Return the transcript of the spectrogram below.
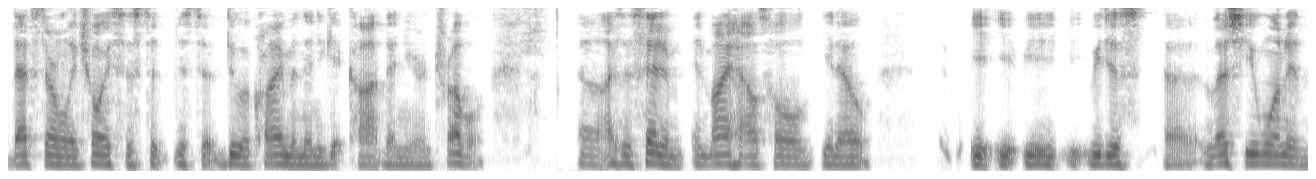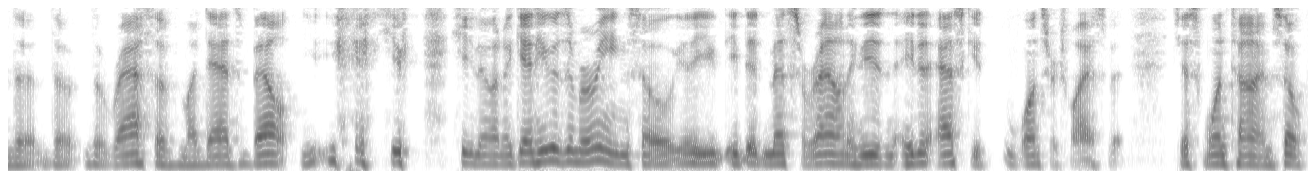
that's their only choice is to is to do a crime and then you get caught, then you're in trouble. Uh, as I said in, in my household, you know you, you, you, we just uh, unless you wanted the, the the wrath of my dad's belt, you, you, know. And again, he was a marine, so he, he didn't mess around, and he didn't he didn't ask you once or twice, but just one time. So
